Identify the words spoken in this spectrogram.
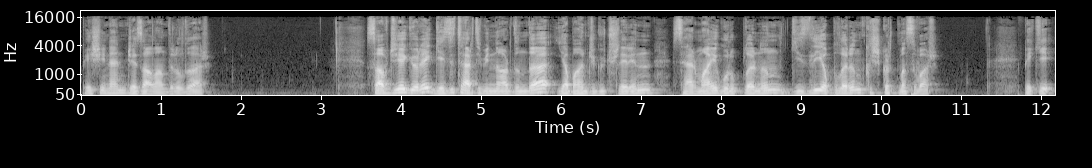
peşinen cezalandırıldılar. Savcıya göre gezi tertibinin ardında yabancı güçlerin, sermaye gruplarının, gizli yapıların kışkırtması var. Peki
